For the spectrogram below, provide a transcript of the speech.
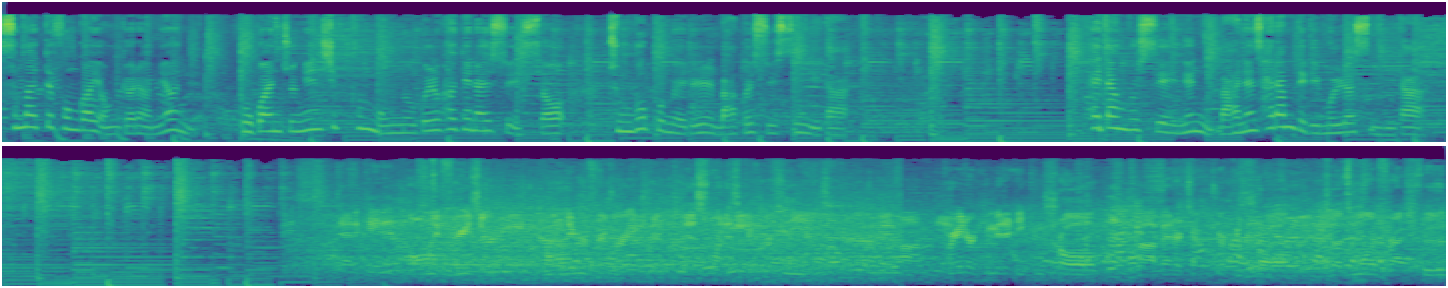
스마트폰과 연결하면 보관 중인 식품 목록을 확인할 수 있어 중복 구매를 막을 수 있습니다. 해당 부스에는 많은 사람들이 몰렸습니다. Temperature control, so it's more fresh food.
